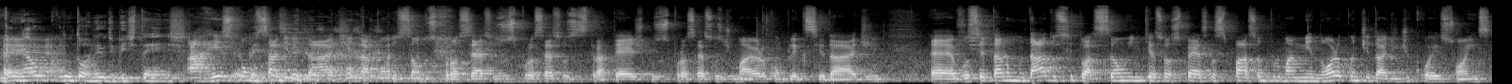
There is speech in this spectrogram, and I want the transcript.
Ganhar é, um, um, torneio de beach tênis. A responsabilidade da condução dos processos, os processos estratégicos, os processos de maior complexidade é, você está numa dada situação em que as suas peças passam por uma menor quantidade de correções.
